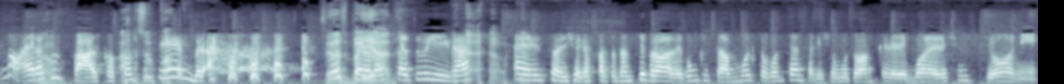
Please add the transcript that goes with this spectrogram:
no, era no. sul palco, a ah, quanto sembra. Si era sbagliata. la statuina. okay. eh, insomma, dice che ha fatto tante prove, comunque stava molto contenta, ha ricevuto anche delle buone recensioni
